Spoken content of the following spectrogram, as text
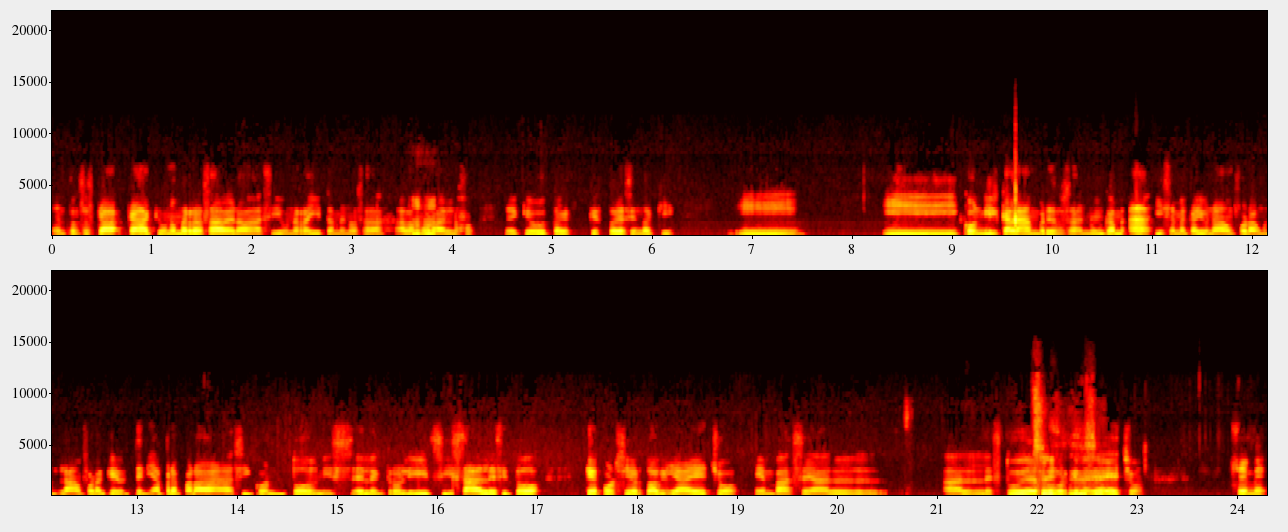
Entonces, cada, cada que uno me rebasaba era así una rayita menos a, a la moral, ¿no? De que, puta, ¿qué estoy haciendo aquí? Y, y con mil calambres, o sea, nunca... me- Ah, y se me cayó una ánfora, un- la ánfora que tenía preparada así con todos mis electrolits y sales y todo, que por cierto había hecho en base al, al estudio de Sí, que sí, me sí. había hecho, se me,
